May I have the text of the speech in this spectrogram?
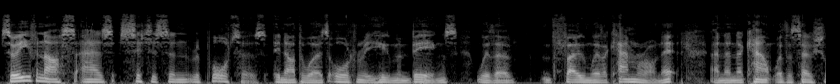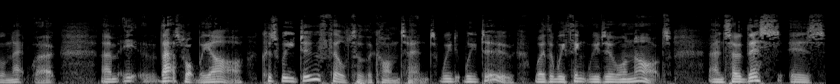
So even us as citizen reporters, in other words, ordinary human beings with a phone with a camera on it and an account with a social network. Um, it, that's what we are because we do filter the content. We we do whether we think we do or not. And so this is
